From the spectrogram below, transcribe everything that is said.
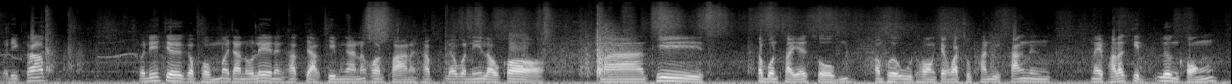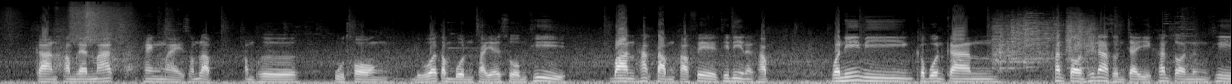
สวัสดีครับ วันนี้เจอกับผมอาจารย์โอเล่นะครับ จากทีมงานนครฟานะครับ แล้ววันนี้เราก็มาที่ตำบลสายสมอำเภออูทองจังหวัดสุพรรณอีกครั้งหนึ่งในภารกิจเรื่องของการทำแลนด์มาร์คแห่งใหม่สำหรับอำเภออูทอง หรือว่าตำบลสายสมที่บ้านฮักตำคาเฟ่ที่นี่นะครับ วันนี้มีกระบวนการขั้นตอนที่น่าสนใจอีกขั้นตอนหนึ่งที่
